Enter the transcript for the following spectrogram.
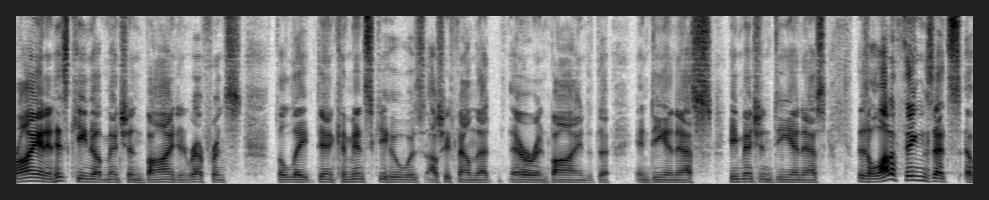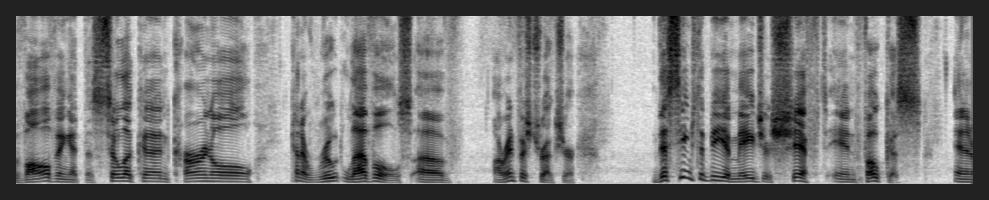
Brian in his keynote mentioned bind and reference the late Dan Kaminsky, who was obviously found that error in bind the, in DNS. He mentioned DNS. There's a lot of things that's evolving at the silicon, kernel, kind of root levels of our infrastructure. This seems to be a major shift in focus and,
